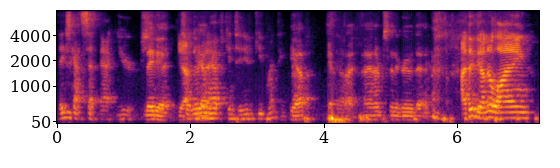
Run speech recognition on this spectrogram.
They just got set back years. They did. Yeah. so they're Yeah. going to have to continue to keep renting. Yep. Yeah. Uh, I, I 100% agree with that. I think the underlying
